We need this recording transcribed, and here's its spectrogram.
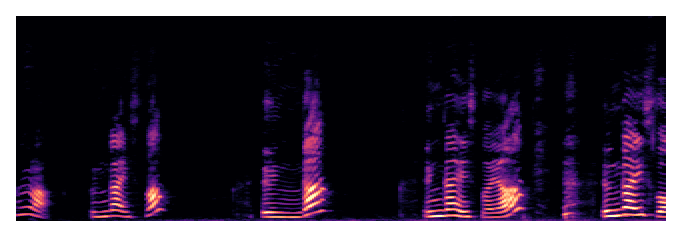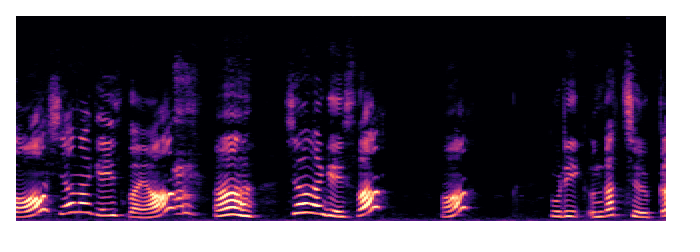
소율아 응가 있어? 응가? 응가 있어요? 응가 있어? 시원하게 있어요? 어 시원하게 있어? 어? 우리 응가 치울까?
